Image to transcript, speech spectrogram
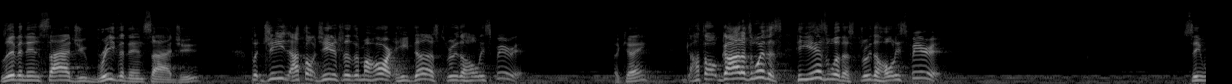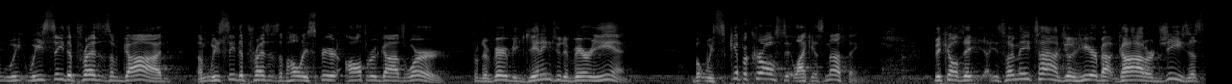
living inside you, breathing inside you. But Jesus, I thought Jesus lives in my heart. He does through the Holy Spirit. Okay? I thought God is with us. He is with us through the Holy Spirit. See, we, we see the presence of God, um, we see the presence of Holy Spirit all through God's Word, from the very beginning to the very end. But we skip across it like it's nothing. Because it, so many times you'll hear about God or Jesus,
